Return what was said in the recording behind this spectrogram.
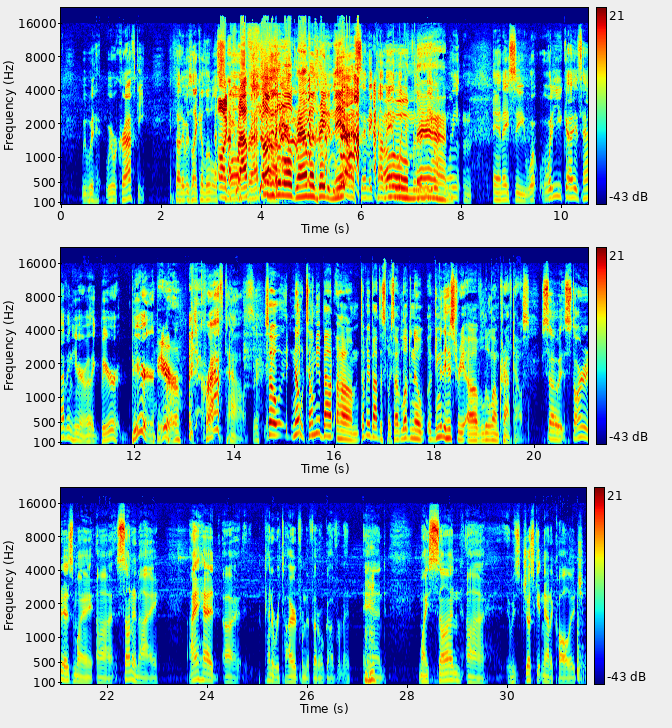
we would we were crafty. They thought it was like a little Oh, small craft craft shop? These little old grandmas ready to knit. Yes, and they come in Oh, looking for man. their needlepoint and, and they see what what do you guys have in here? Like beer, beer, Beer. It's craft house. So no, tell me about um, tell me about this place. I'd love to know. Give me the history of Little Elm Craft House. So it started as my uh, son and I. I had uh, kind of retired from the federal government, and my son uh, it was just getting out of college,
